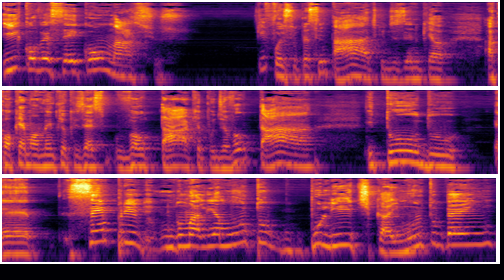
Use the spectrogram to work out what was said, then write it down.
e conversei com o Márcio que foi super simpático, dizendo que a, a, qualquer momento que eu quisesse voltar, que eu podia voltar e tudo. É, sempre numa linha muito política e muito bem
